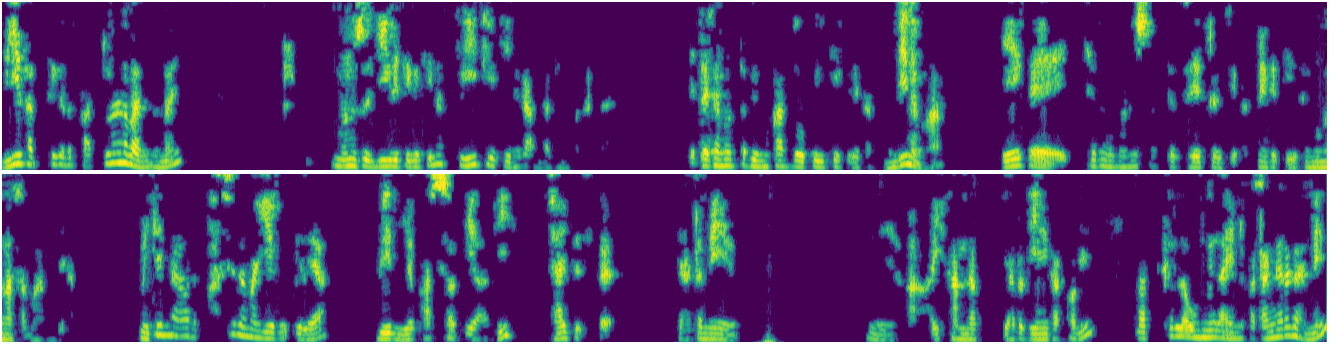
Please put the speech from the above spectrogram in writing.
වීරත්වයකටපත් වුණාට පස්සේ තමයි මනුෂ්‍ය ජීවිතයක තියෙන ප්‍රීතිය කියන එක අත්දකින්න පටන් එතකනොත් අපි මොකක්ද ප්‍රීතිය කියලා එකක් මුදිනවා. ඒක එච්චර මනුෂ්‍යත්ව ශ්‍රේෂ්ඨ එකක්. මේක තීසමුණා සමානයි. මෙතෙන් ආවට පස්සේ තමයි මේ පුද්ගලයා වීර්ය පස්සතිය ආදී චෛතසික යට මේ මේ අයිස්කන්ධක් යට තියෙන එකක් වගේ රත් කරලා උන් වෙලා ඉන්න පටන් අරගන්නේ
